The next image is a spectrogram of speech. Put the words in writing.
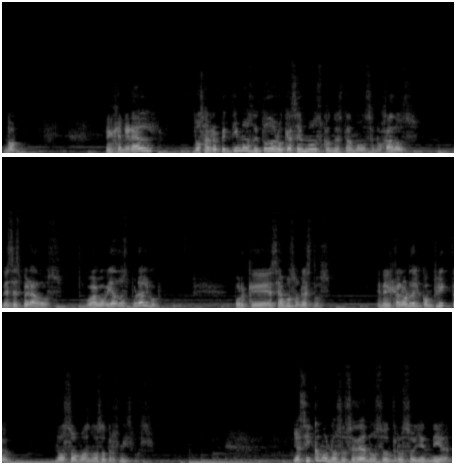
¿no? En general, nos arrepentimos de todo lo que hacemos cuando estamos enojados, desesperados o agobiados por algo. Porque, seamos honestos, en el calor del conflicto no somos nosotros mismos. Y así como nos sucede a nosotros hoy en día,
